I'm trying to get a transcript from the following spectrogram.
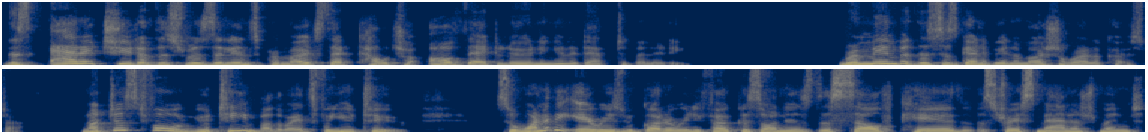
This attitude of this resilience promotes that culture of that learning and adaptability. Remember, this is going to be an emotional roller coaster, not just for your team, by the way, it's for you too. So, one of the areas we've got to really focus on is the self care, the stress management,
